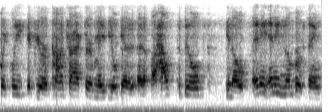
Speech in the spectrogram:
quickly. If you're a contractor, maybe you'll get a, a house to build. You know, any any number of things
